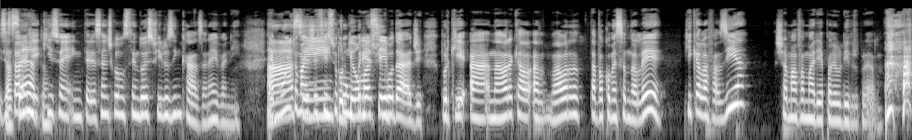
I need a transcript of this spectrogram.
E você tá sabe que, isso é interessante quando você tem dois filhos em casa, né, Ivani? É ah, muito mais sim, difícil cumprir uma a dificuldade. Porque a, na hora que a, a Laura estava começando a ler, o que, que ela fazia? Chamava a Maria para ler o livro para ela.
